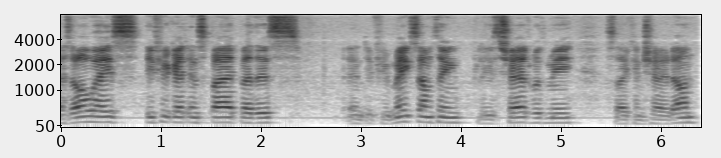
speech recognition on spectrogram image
as always, if you get inspired by this and if you make something, please share it with me so I can share it on.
